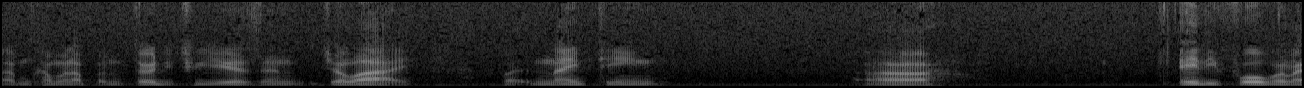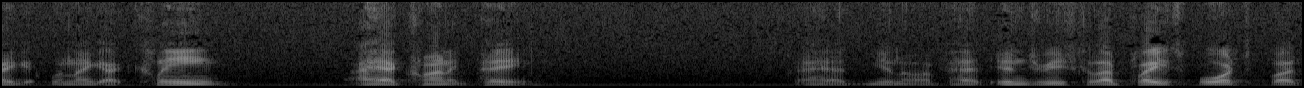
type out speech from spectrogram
I'm coming up on 32 years in July. But in 1984, uh, when I, when I got clean, I had chronic pain. I had, you know, I've had injuries because I played sports, but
